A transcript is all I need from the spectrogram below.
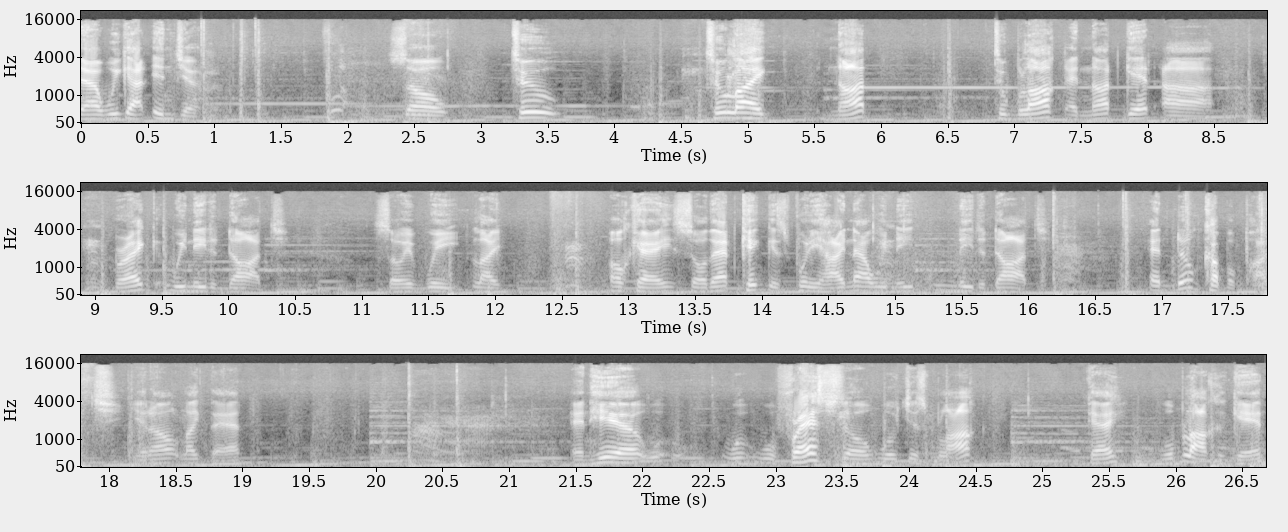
Now we got injured. So to to like not to block and not get a break, we need to dodge. So if we like okay, so that kick is pretty high. Now we need need to dodge and do a couple punch, you know, like that. And here we're fresh, so we'll just block. Okay, we'll block again.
